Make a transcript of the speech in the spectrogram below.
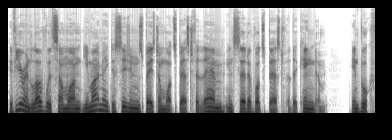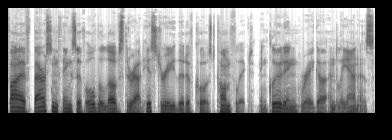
If you're in love with someone, you might make decisions based on what's best for them instead of what's best for the kingdom. In Book 5, Barristan thinks of all the loves throughout history that have caused conflict, including Rhaegar and Lyanna's.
